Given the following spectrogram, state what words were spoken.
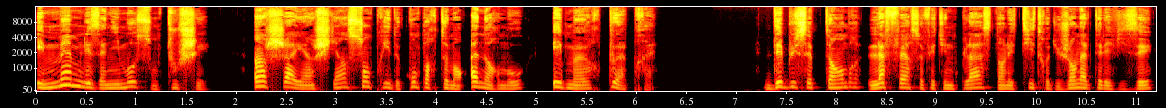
et même les animaux sont touchés. Un chat et un chien sont pris de comportements anormaux et meurent peu après. Début septembre, l'affaire se fait une place dans les titres du journal télévisé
